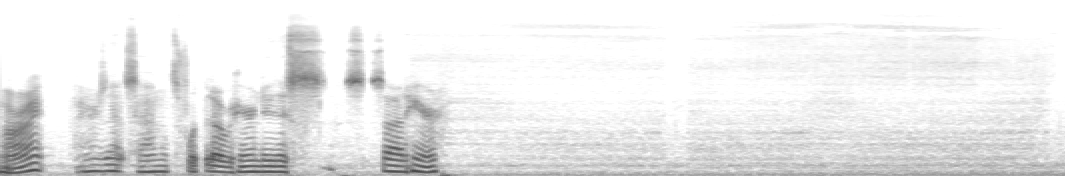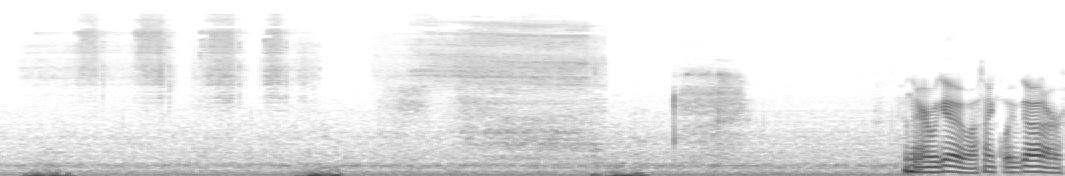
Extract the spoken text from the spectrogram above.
All right, there's that side. Let's flip it over here and do this side here. And there we go. I think we've got our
